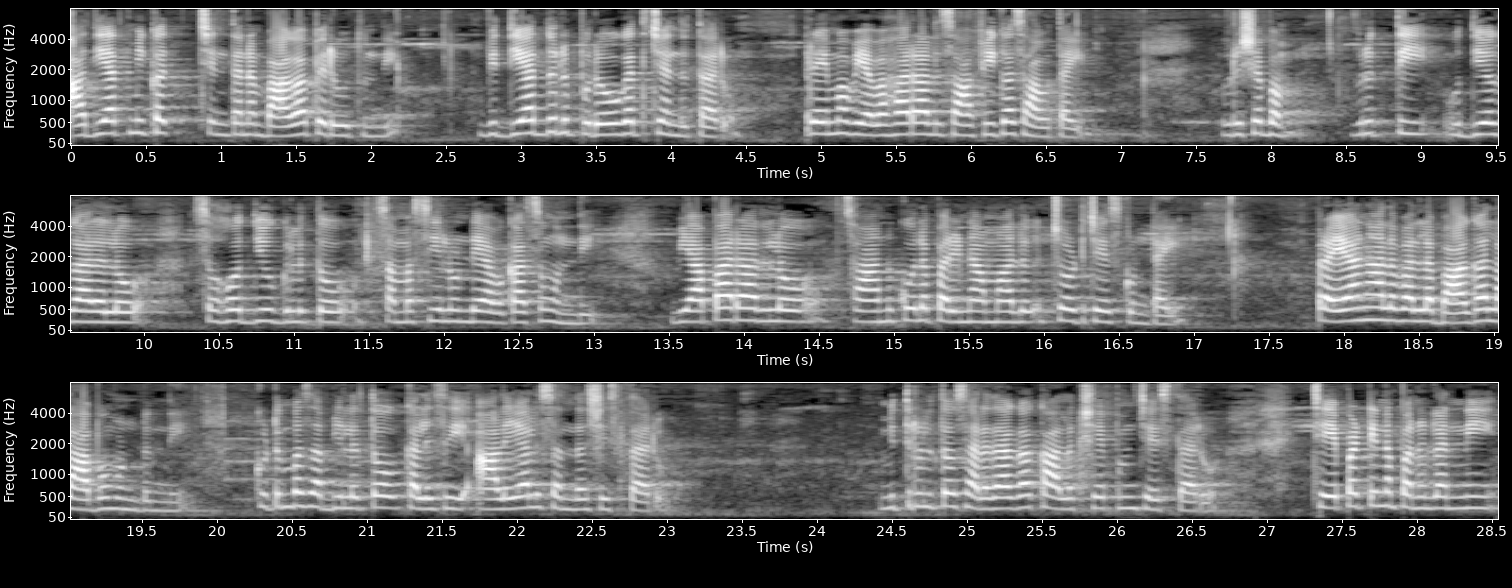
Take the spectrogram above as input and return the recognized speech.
ఆధ్యాత్మిక చింతన బాగా పెరుగుతుంది. విద్యార్థులు పురోగతి చెందుతారు. ప్రేమ వ్యవహారాలు సాఫీగా సాగుతాయి. వృషభం వృత్తి ఉద్యోగాలలో సహోద్యోగులతో సమస్యలు ఉండే అవకాశం ఉంది. వ్యాపారాల్లో సానుకూల పరిణామాలు చోటు చేసుకుంటాయి. ప్రయాణాల వల్ల బాగా లాభం ఉంటుంది. కుటుంబ సభ్యులతో కలిసి ఆలయాలు సందర్శిస్తారు. మిత్రులతో సరదాగా కాలక్షేపం చేస్తారు. చేపట్టిన పనులన్నీ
